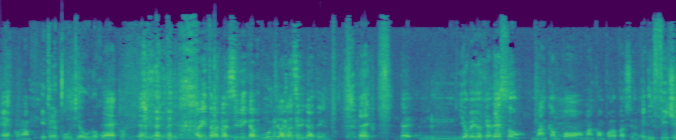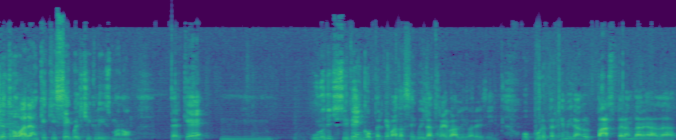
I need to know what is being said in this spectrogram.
Ecco, no? E tre punti a uno qua. Ecco, ha vinto la classifica a punti e la classifica a tempo. Ecco, eh, mm, io vedo che adesso manca un, po', manca un po' la passione. È difficile trovare anche chi segue il ciclismo, no? Perché mm, uno dice sì, vengo perché vado a seguire la Tre Valli Varesine, oppure perché mi danno il pass per andare alla-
